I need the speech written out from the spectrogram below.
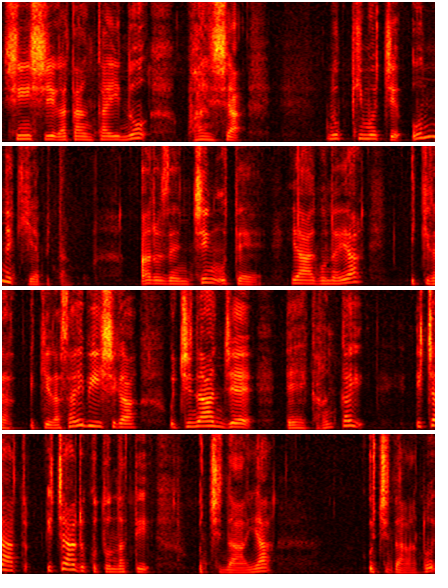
紳士が短会の感謝の気持ちうんねきやびたん。アルゼンチンうてヤーグナやイキライキラサイビー氏がうちなんじええかんかいいちゃいちゃることになってうちなやうちなの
